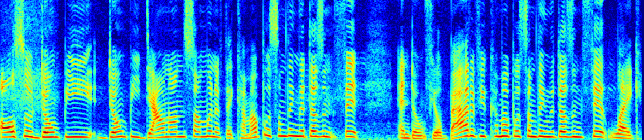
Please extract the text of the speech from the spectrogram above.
Also don't be don't be down on someone if they come up with something that doesn't fit and don't feel bad if you come up with something that doesn't fit like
